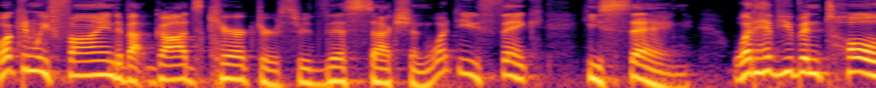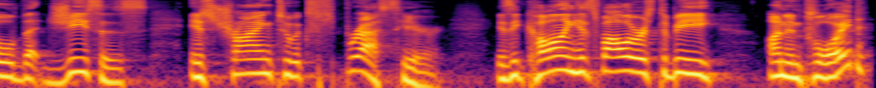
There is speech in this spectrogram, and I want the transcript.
What can we find about God's character through this section? What do you think he's saying? What have you been told that Jesus is trying to express here? Is he calling his followers to be unemployed,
